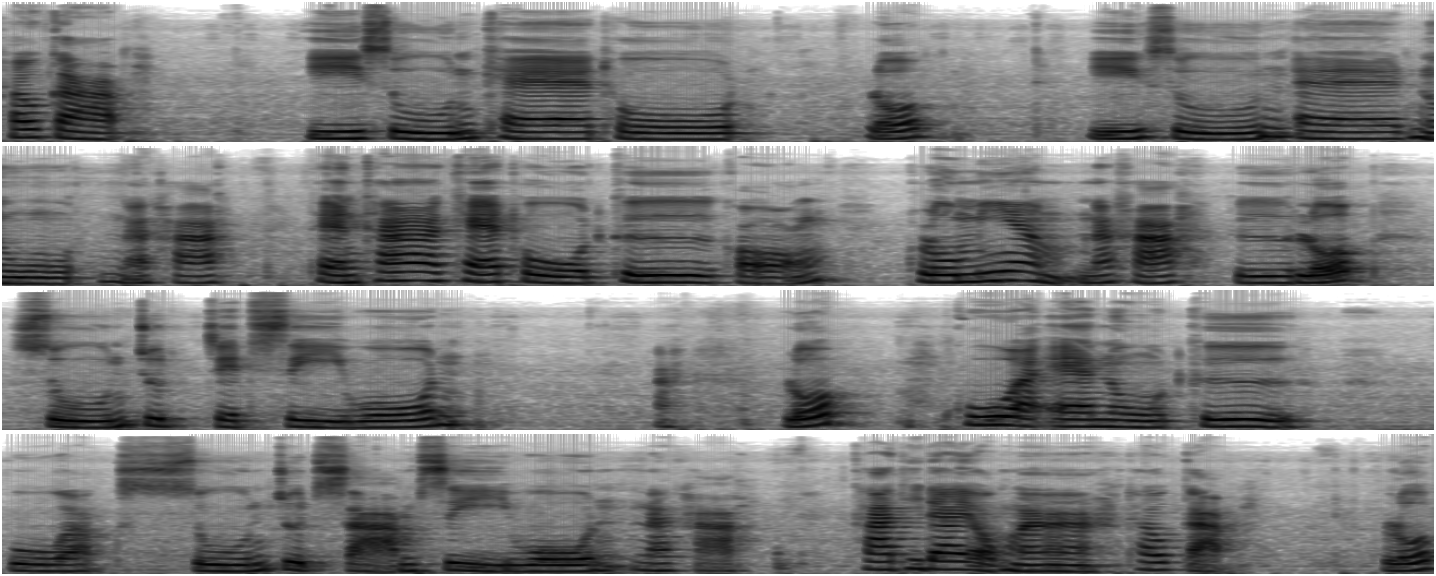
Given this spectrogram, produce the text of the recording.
เท่ากับ e 0แคโทดลบ e 0แอโนดนะคะ แทนค่าแคโทดคือของโครเมียมนะคะ คือลบ 0.74 โวลต์ลบขั้วแอโนดคือบวก 0.34 โวลต์นะคะ ค่าที่ได้ออกมาเท่ากับลบ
